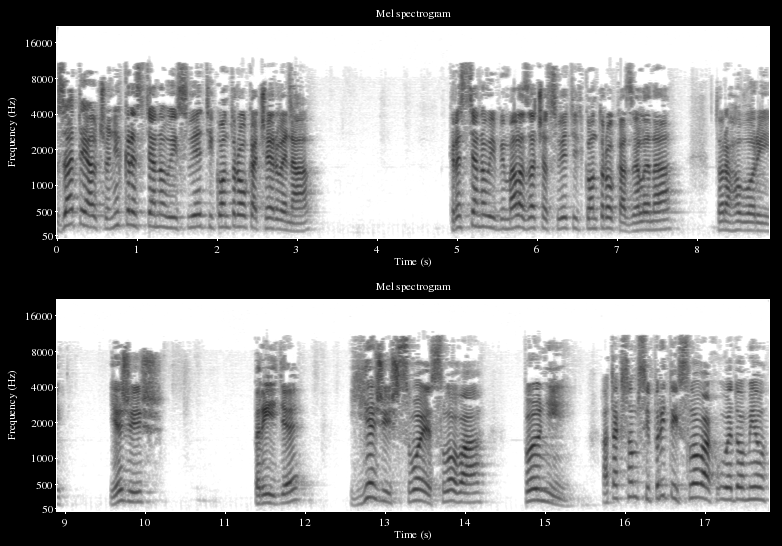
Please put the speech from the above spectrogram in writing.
Zatiaľ, čo nekresťanovi svieti kontrolka červená, kresťanovi by mala začať svietiť kontrolka zelená, ktorá hovorí, Ježiš príde, Ježiš svoje slova plní. A tak som si pri tých slovách uvedomil,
